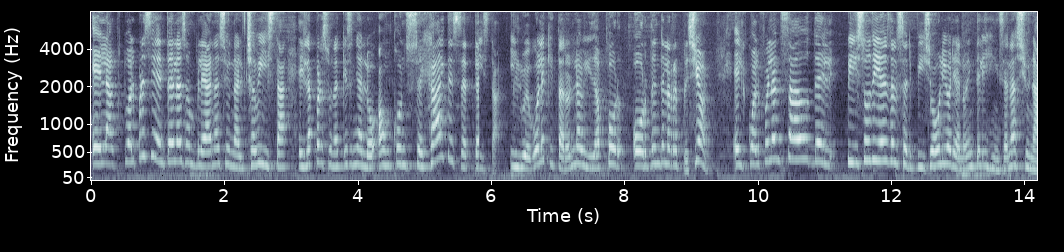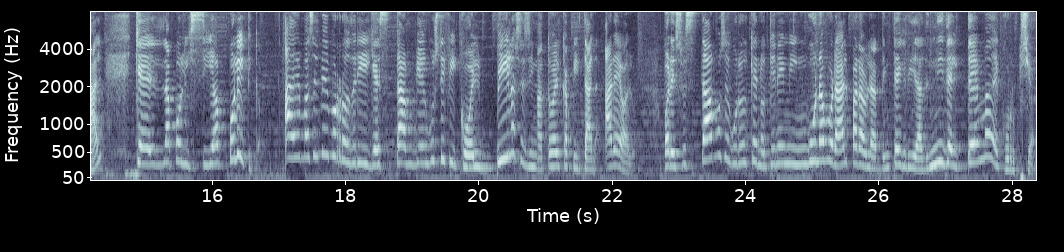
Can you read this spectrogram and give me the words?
El actual presidente de la Asamblea Nacional Chavista es la persona que señaló a un concejal de ser terrorista y luego le quitaron la vida por orden de la represión, el cual fue lanzado del piso 10 del Servicio Bolivariano de Inteligencia Nacional, que es la policía política. Además, el mismo Rodríguez también justificó el vil asesinato del capitán Arevalo. Por eso estamos seguros que no tiene ninguna moral para hablar de integridad ni del tema de corrupción.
